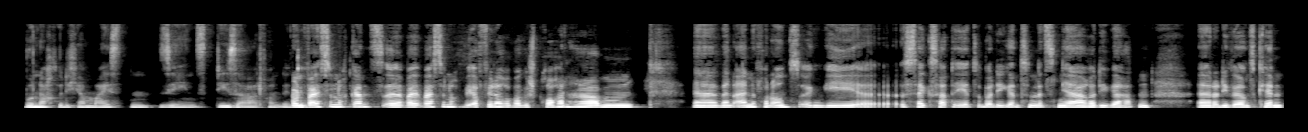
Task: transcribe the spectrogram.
wonach du dich am meisten sehnst, diese Art von Intimität. Und weißt du noch ganz, äh, weißt du noch, wie oft wir darüber gesprochen haben, äh, wenn eine von uns irgendwie äh, Sex hatte jetzt über die ganzen letzten Jahre, die wir hatten äh, oder die wir uns kennen,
